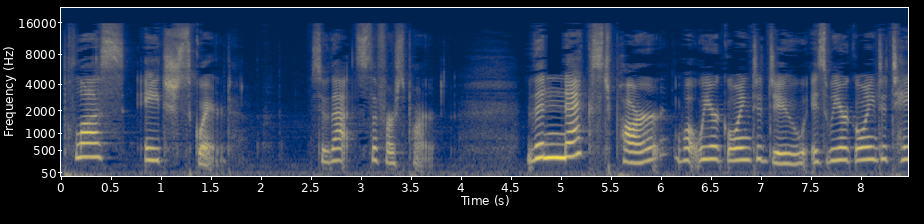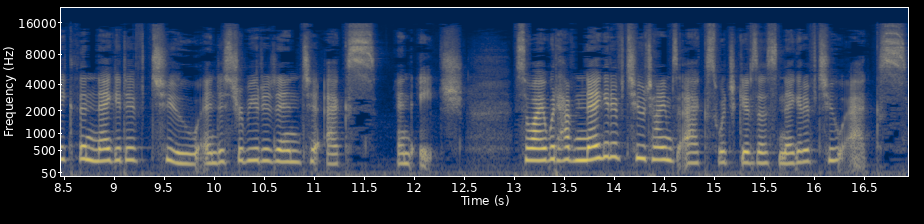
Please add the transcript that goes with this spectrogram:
plus h squared. So that's the first part. The next part, what we are going to do is we are going to take the negative 2 and distribute it into x and h. So I would have negative 2 times x, which gives us negative 2x,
